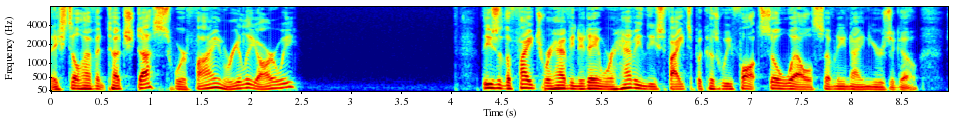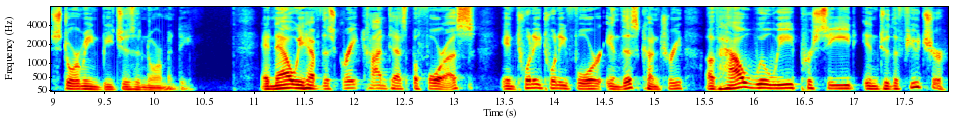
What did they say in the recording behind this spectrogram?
They still haven't touched us. We're fine. Really, are we? These are the fights we're having today. And we're having these fights because we fought so well 79 years ago, storming beaches in Normandy. And now we have this great contest before us in 2024 in this country of how will we proceed into the future.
